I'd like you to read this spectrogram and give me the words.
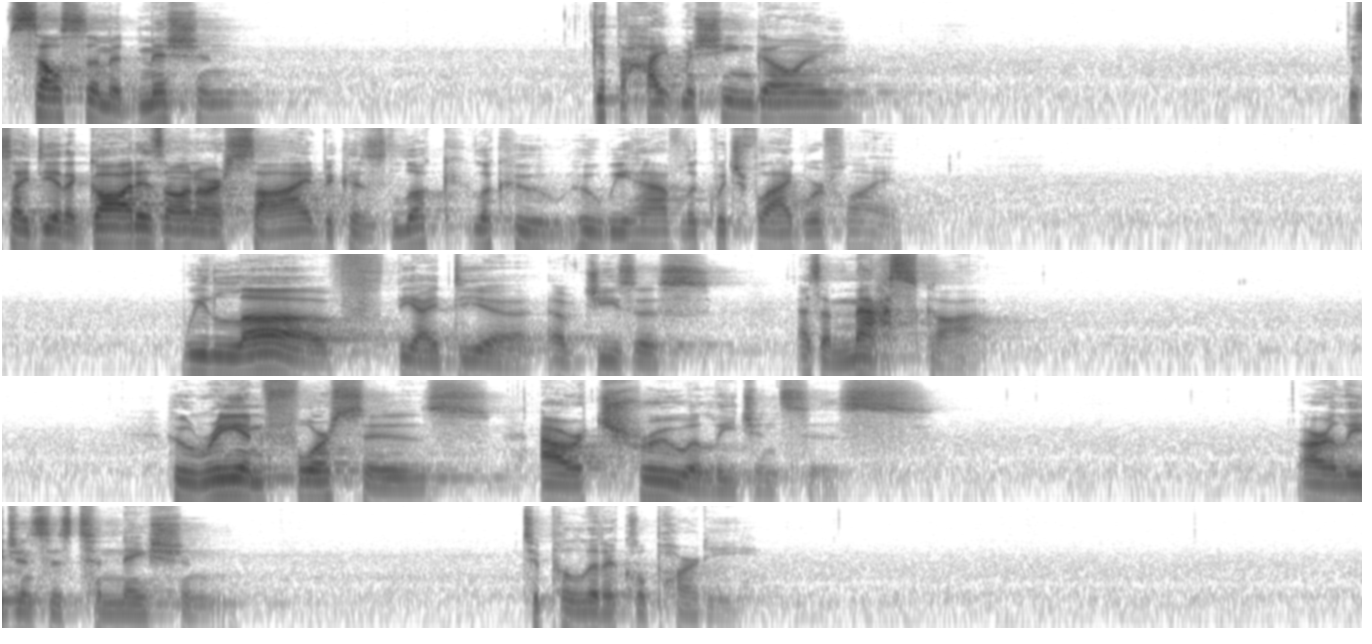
sell some admission, get the hype machine going. This idea that God is on our side because look, look who, who we have, look which flag we're flying. We love the idea of Jesus as a mascot who reinforces our true allegiances our allegiances to nation, to political party,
